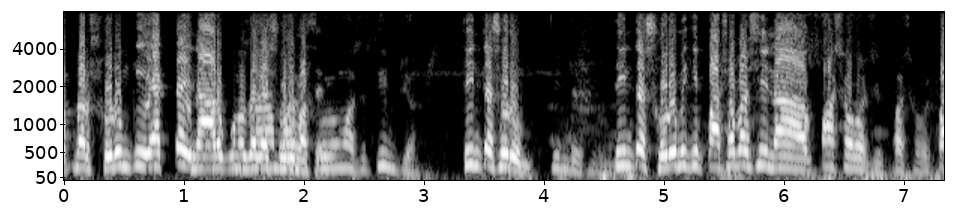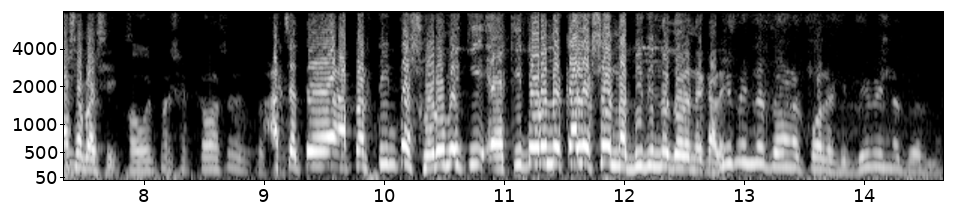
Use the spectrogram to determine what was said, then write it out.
আপনার শোরুম কি একটাই না আর কোনো জায়গায় শোরুম আছে? শোরুম আছে তিনটা। তিনটা শোরুম? তিনটা শোরুম। তিনটা শোরুমে কি পাশাপাশি না পাশাপাশি পাশাপাশি। পাশাপাশি? হ্যাঁ, আছে আচ্ছা তে আপনার তিনটা শোরুমে কি একই ধরনের কালেকশন না বিভিন্ন ধরনের কালেকশন? বিভিন্ন ধরনের কোয়ালিটি বিভিন্ন ধরনের।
